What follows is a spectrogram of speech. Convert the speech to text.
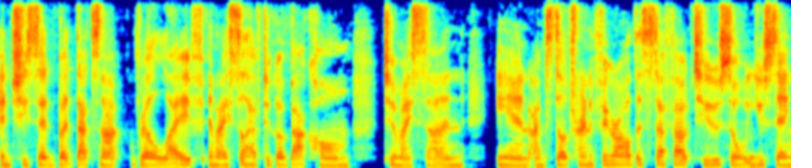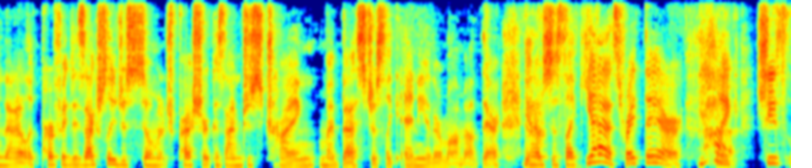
And she said, but that's not real life. And I still have to go back home to my son. And I'm still trying to figure all this stuff out too. So you saying that I look perfect is actually just so much pressure because I'm just trying my best, just like any other mom out there. Yeah. And I was just like, yes, right there. Yeah. Like she's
